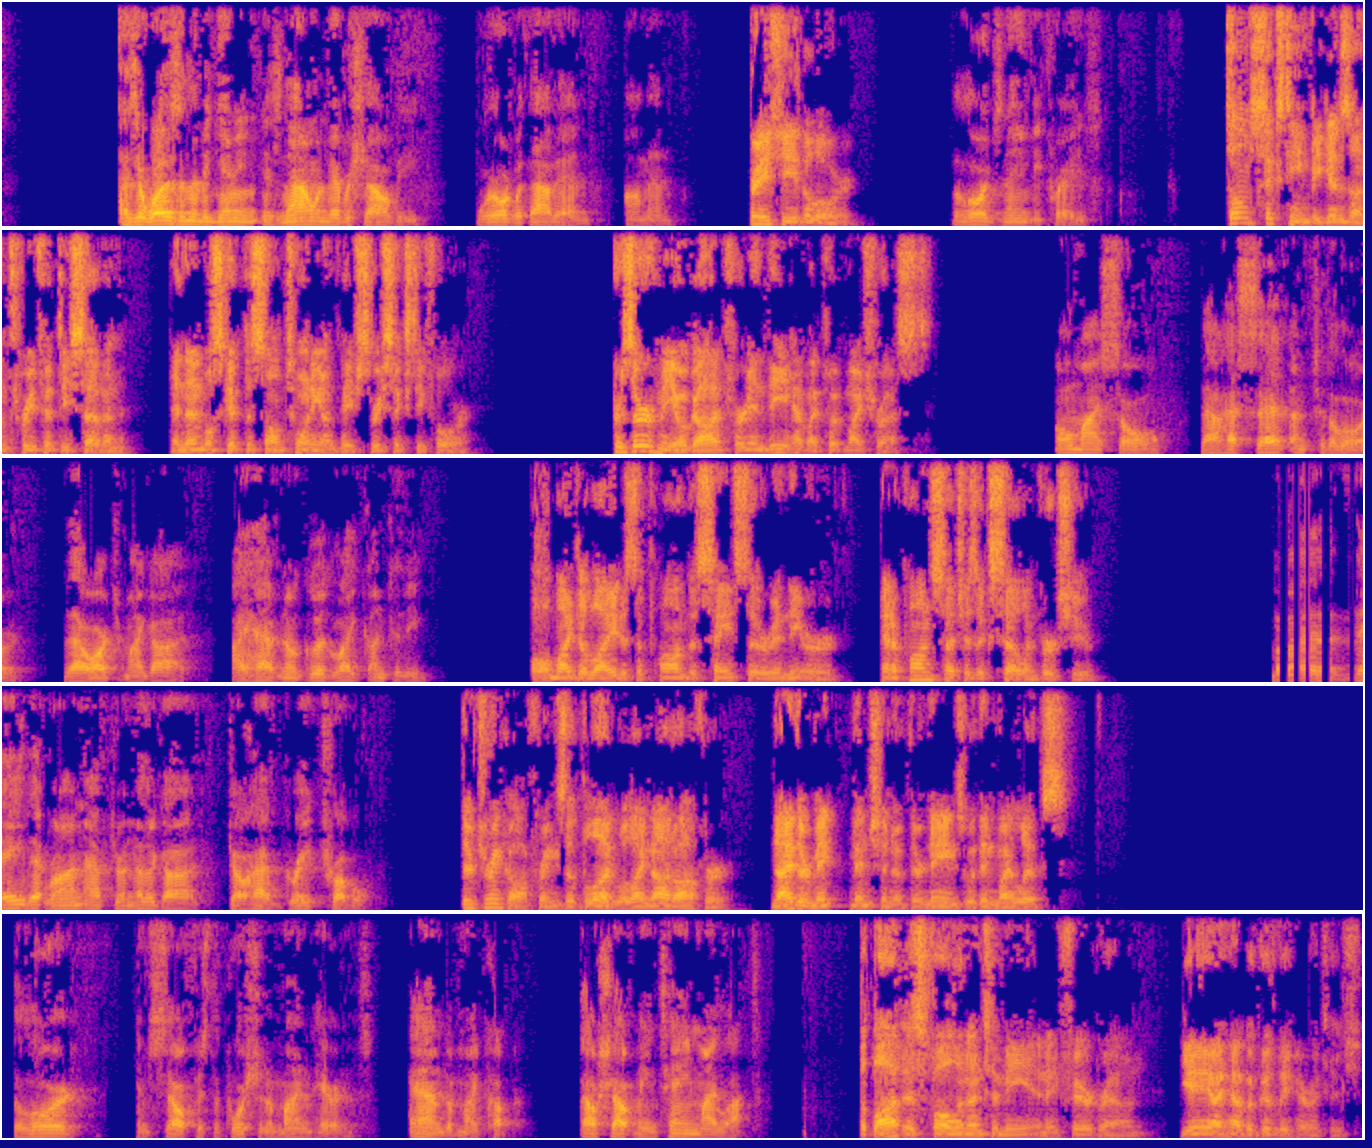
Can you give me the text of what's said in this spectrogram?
as it was in the beginning, is now, and ever shall be, world without end. Amen. Praise ye the Lord. The Lord's name be praised. Psalm 16 begins on 357, and then we'll skip to Psalm 20 on page 364. Preserve me, O God, for in thee have I put my trust. O my soul, thou hast said unto the Lord, Thou art my God. I have no good like unto thee. All my delight is upon the saints that are in the earth, and upon such as excel in virtue. But they that run after another God shall have great trouble. Their drink offerings of blood will I not offer, neither make mention of their names within my lips. The Lord himself is the portion of mine inheritance and of my cup. Thou shalt maintain my lot. The lot is fallen unto me in a fair ground. Yea, I have a goodly heritage.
